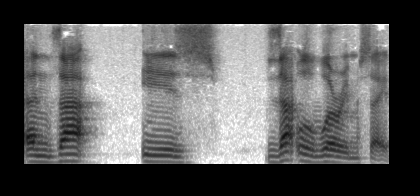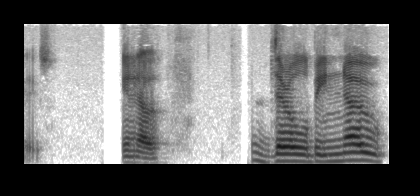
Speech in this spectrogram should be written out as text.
and that is that will worry Mercedes. You know, there will be no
